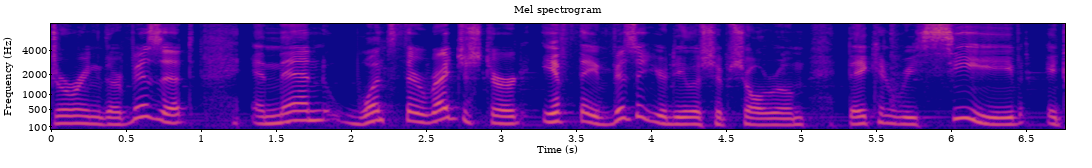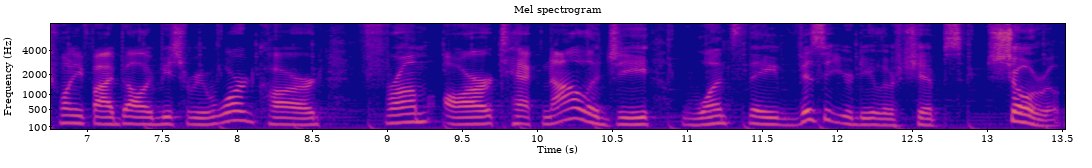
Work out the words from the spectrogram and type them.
during their visit. And then once they're registered, if they visit your dealership showroom, they can receive a $25 Visa reward card from our technology once they visit your dealership's showroom.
